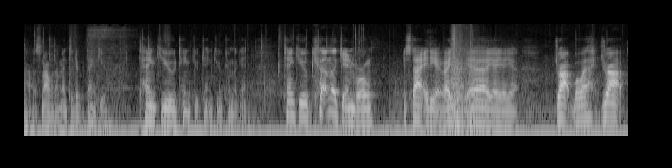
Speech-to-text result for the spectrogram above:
No, that's not what I meant to do. Thank you. Thank you, thank you, thank you. Come again. Thank you, come again, bro. It's that idiot, right? Yeah, yeah, yeah, yeah. Drop, boy, drop.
